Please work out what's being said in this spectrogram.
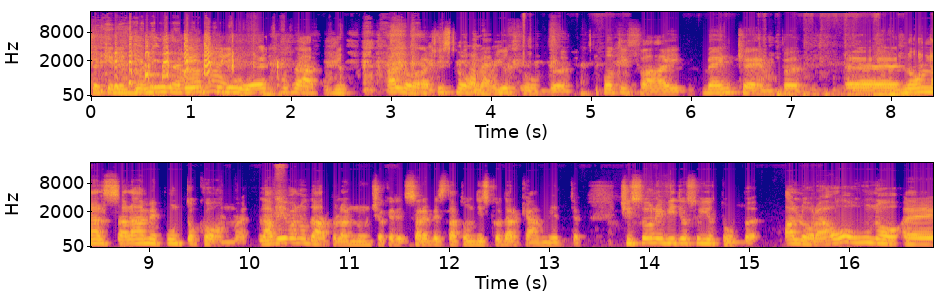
perché nel 2022 scusatemi allora ci sono Vabbè. youtube spotify bandcamp eh, nonalsalame.com l'avevano dato l'annuncio che sarebbe stato un disco dark ambient. Ci sono i video su youtube. Allora o uno è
